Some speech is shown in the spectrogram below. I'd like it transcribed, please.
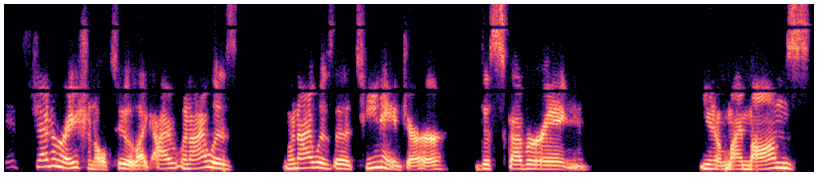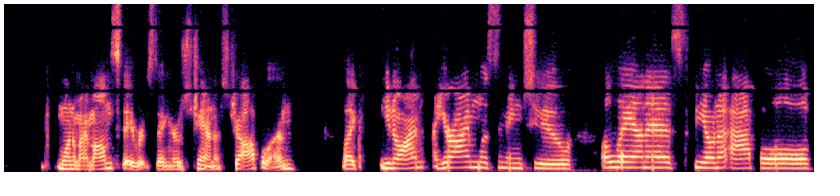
it's generational too. Like I when I was when I was a teenager discovering you know, my mom's one of my mom's favorite singers, Janis Joplin. Like, you know, I'm here I'm listening to Alanis, Fiona Apple,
